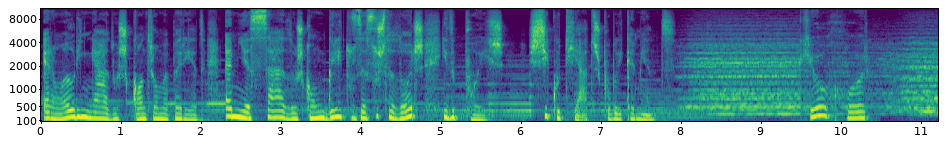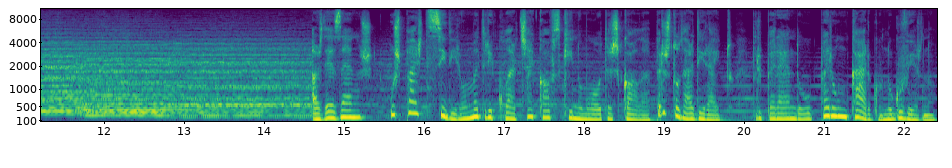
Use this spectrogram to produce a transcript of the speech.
eram alinhados contra uma parede, ameaçados com gritos assustadores e depois chicoteados publicamente. Que horror! Aos 10 anos, os pais decidiram matricular Tchaikovsky numa outra escola para estudar direito, preparando-o para um cargo no governo.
